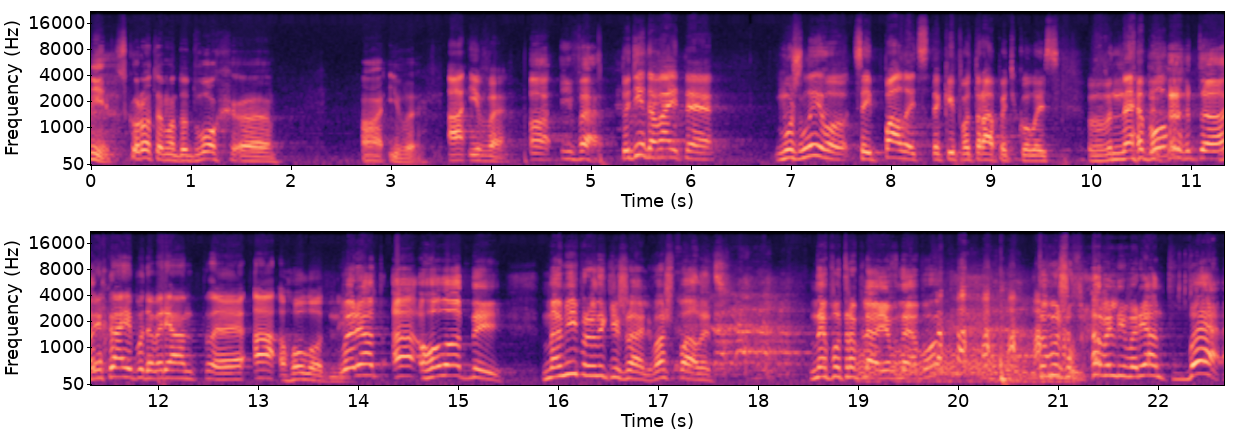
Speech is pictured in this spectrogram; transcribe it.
Ні, скоротимо до двох е, А і В. А і В. А і В. Тоді давайте. Можливо, цей палець таки потрапить колись в небо. Так. Нехай буде варіант е, А голодний. Варіант А голодний. На мій превеликий жаль, ваш палець не потрапляє в небо. Тому що правильний варіант В.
